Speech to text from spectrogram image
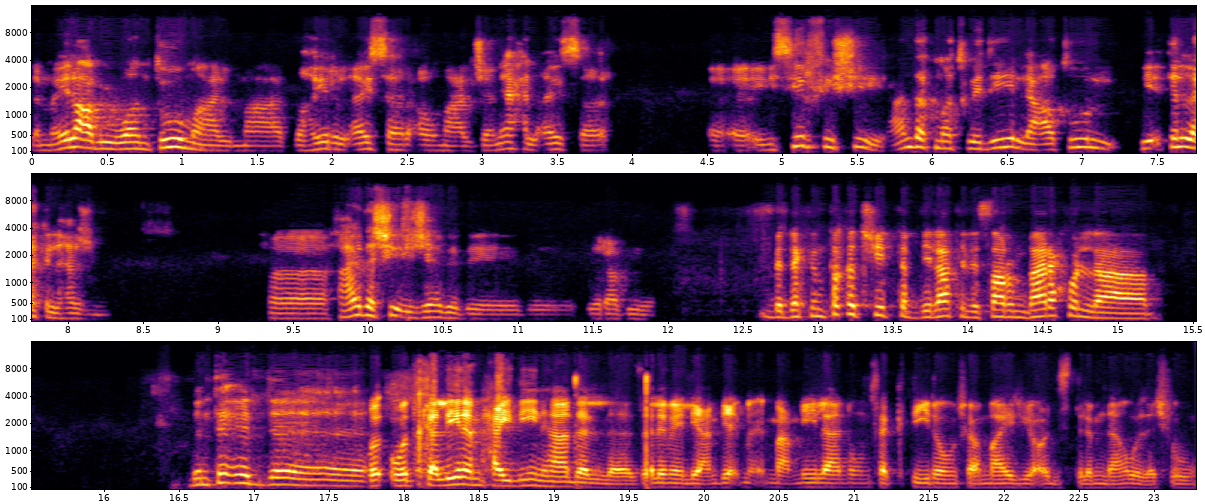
لما يلعب ال1 2 مع مع الظهير الايسر أو مع الجناح الايسر يصير في شيء. عندك ماتويدي اللي على طول بيقتل لك الهجمة. فهذا شيء إيجابي برابيو. بدك تنتقد شيء التبديلات اللي صاروا امبارح ولا بنتقد وتخلينا محيدين هذا الزلمة اللي عم مع ميلان ومسكتينه مشان ما يجي يقعد يستلمنا ولا شو.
